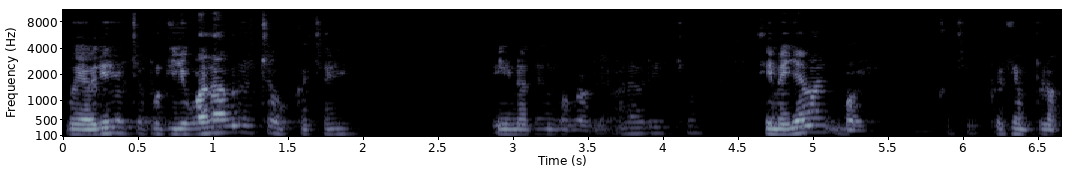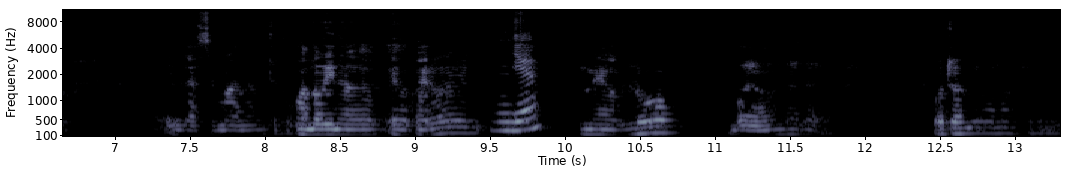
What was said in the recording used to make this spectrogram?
Voy a abrir el show, porque igual abro el show, ¿cachai? Y no tengo problema en abrir show. Si me llaman, voy. ¿cachai? Por ejemplo, en la semana antes, cuando vino Edo Caroe, ¿Ya? me habló, bueno, ¿dónde era? Otro amigo más que tengo.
